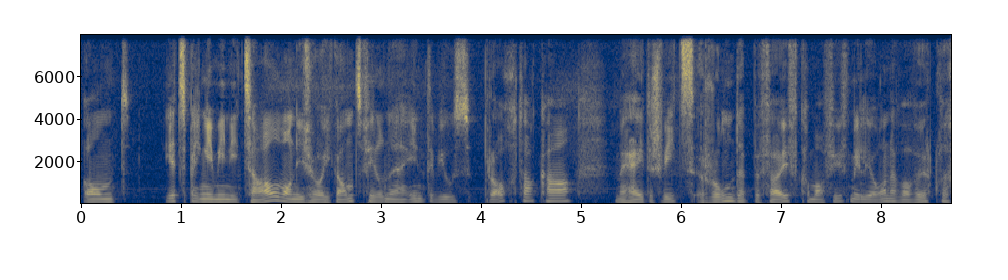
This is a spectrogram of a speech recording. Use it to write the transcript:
Und jetzt bringe ich meine Zahl, die ich schon in ganz vielen Interviews gebracht habe. Wir haben in der Schweiz rund etwa 5,5 Millionen, die wirklich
